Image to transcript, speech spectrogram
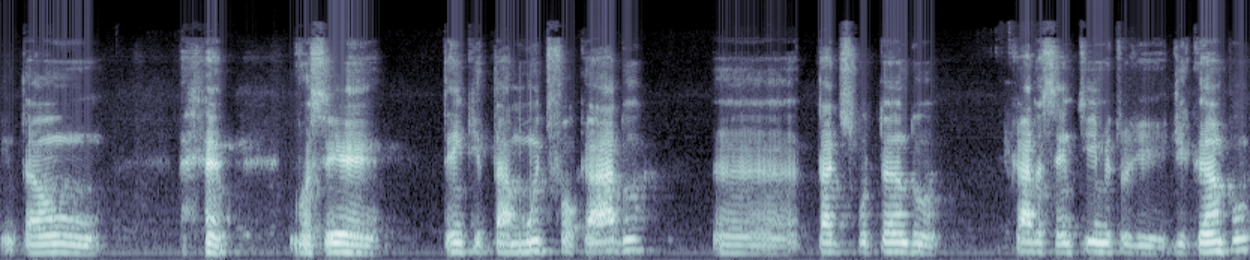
Então, você tem que estar tá muito focado, está é, disputando cada centímetro de, de campo,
